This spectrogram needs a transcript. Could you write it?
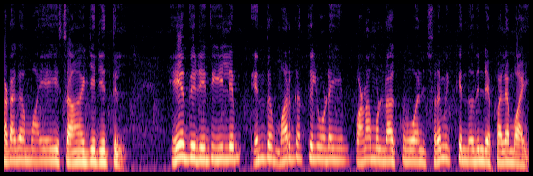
ഘടകമായ ഈ സാഹചര്യത്തിൽ ഏതു രീതിയിലും എന്ത് മാർഗത്തിലൂടെയും പണമുണ്ടാക്കുവാൻ ശ്രമിക്കുന്നതിന്റെ ഫലമായി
